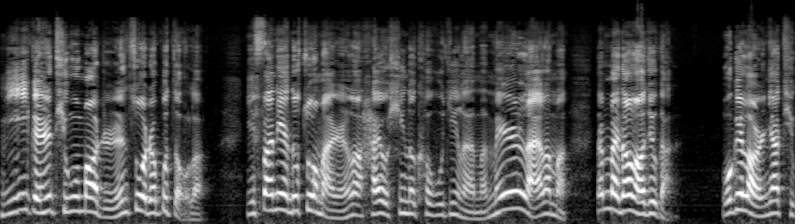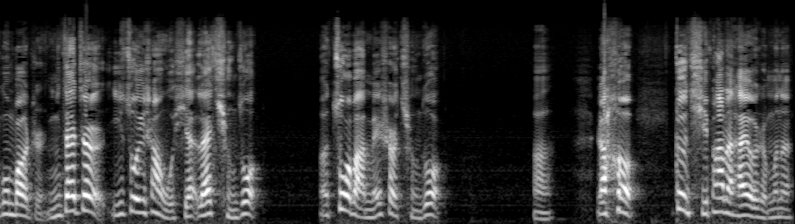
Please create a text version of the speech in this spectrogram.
你给人提供报纸，人坐着不走了，你饭店都坐满人了，还有新的客户进来吗？没人来了嘛。那麦当劳就敢，我给老人家提供报纸，你在这儿一坐一上午，先来请坐，啊，坐吧，没事儿，请坐，啊，然后更奇葩的还有什么呢？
